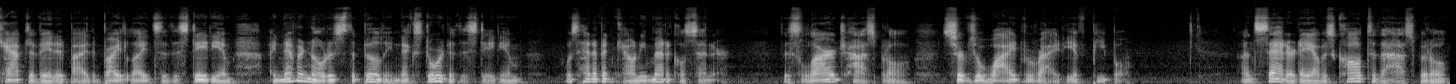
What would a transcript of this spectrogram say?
Captivated by the bright lights of the stadium, I never noticed the building next door to the stadium was Hennepin County Medical Center. This large hospital serves a wide variety of people. On Saturday, I was called to the hospital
